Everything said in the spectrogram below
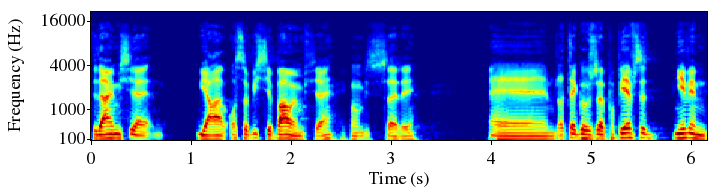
Wydaje mi się, ja osobiście bałem się, jak mam być szczery. E, dlatego, że po pierwsze, nie wiem,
